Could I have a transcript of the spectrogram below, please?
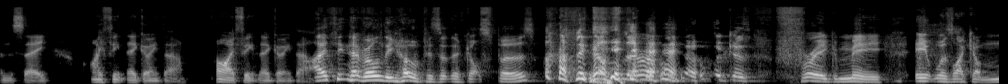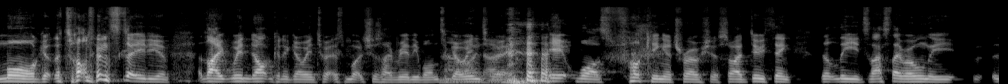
and say, I think they're going down. I think they're going down. I think their only hope is that they've got Spurs. I think that's their only hope because frig me, it was like a morgue at the Tottenham Stadium. Like we're not going to go into it as much as I really want to No, go I into know. it. It was fucking atrocious. So I do think that Leeds, that's their only uh,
